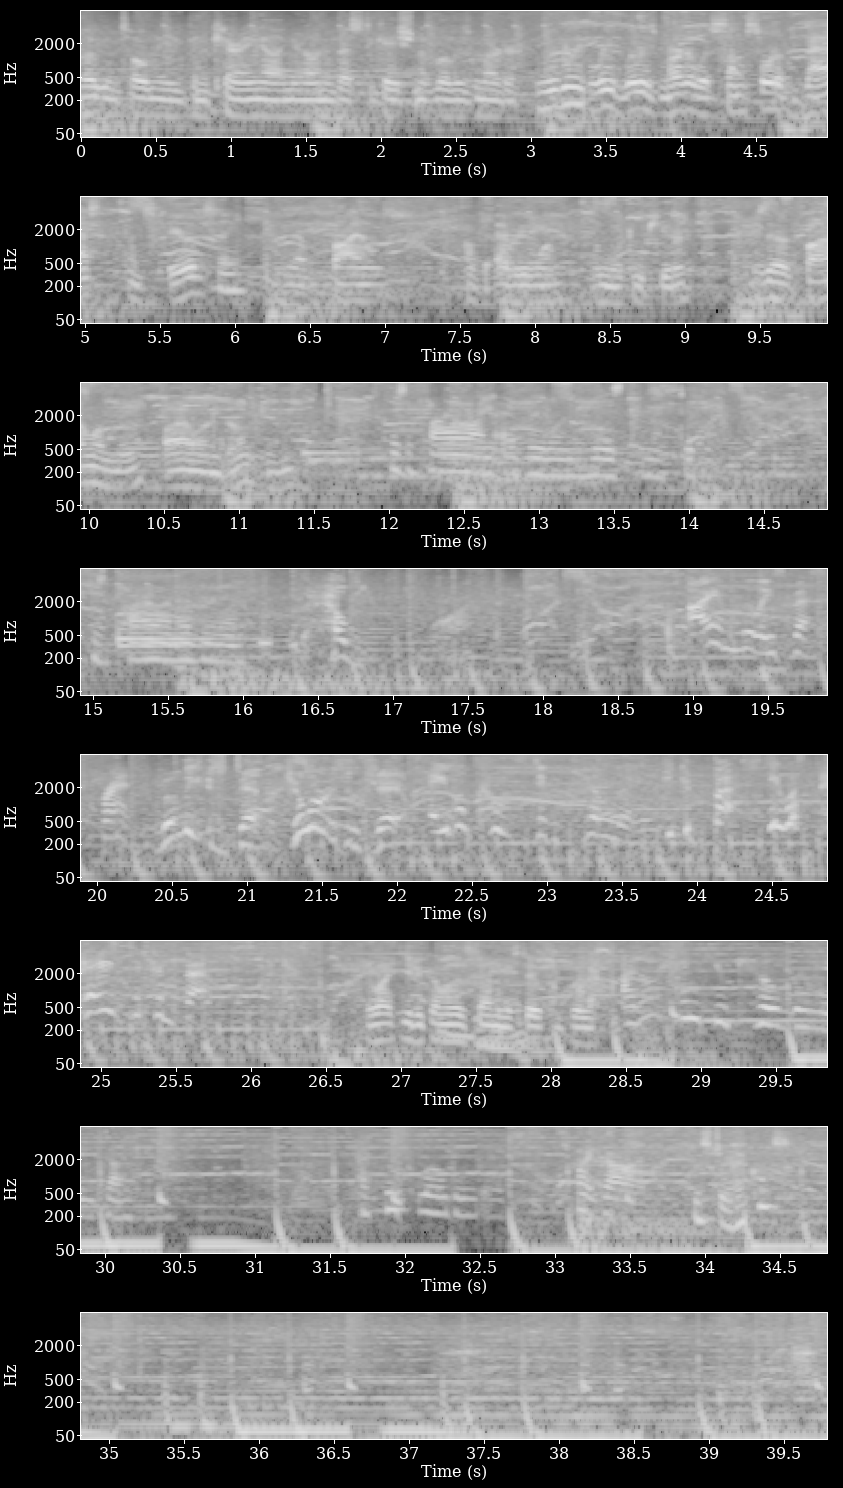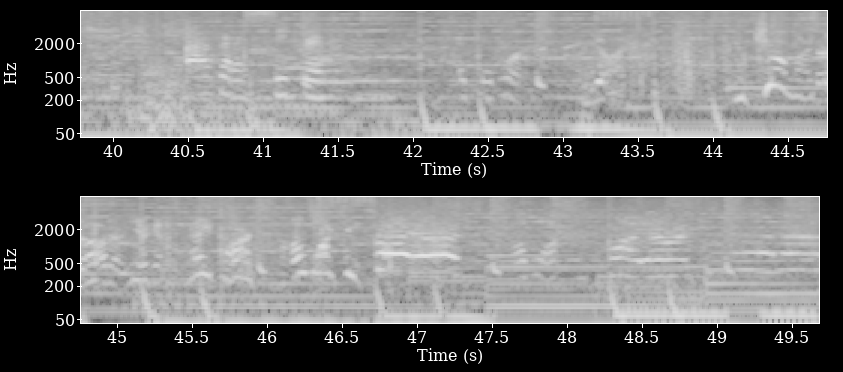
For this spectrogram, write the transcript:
Logan told me you've been carrying on your own investigation of Lily's murder. Do You really believe Lily's murder was some sort of vast conspiracy? You have files of everyone on your computer. Is there a file on me? File on Duncan? There's a file on everyone who is connected. There's a file on everyone. Who the hell do you think you are? I am Lily's best friend. Lily is dead. The killer is in jail. Abel Koontz didn't kill Lily. He confessed. He was paid to confess. I'd like you to come with us down to the station, please. I don't think you killed Lily, Duncan. I think Logan did. Oh my god. Mr. Echolls? got a secret. A good one. Done. you killed my daughter. You're gonna pay for it. I want you fired. I want you fired.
